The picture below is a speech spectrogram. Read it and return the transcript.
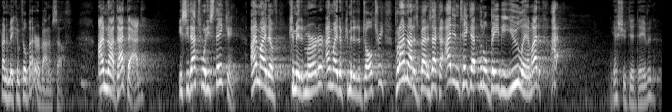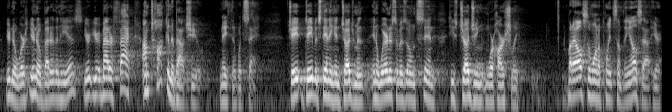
Trying to make him feel better about himself. I'm not that bad. You see, that's what he's thinking. I might have committed murder, I might have committed adultery, but I'm not as bad as that guy. I didn't take that little baby ewe lamb. I, I, yes, you did, David. You're no, worse, you're no better than he is. You're, you're, a matter of fact, I'm talking about you, Nathan would say. J- David, standing in judgment, in awareness of his own sin, he's judging more harshly. But I also want to point something else out here.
